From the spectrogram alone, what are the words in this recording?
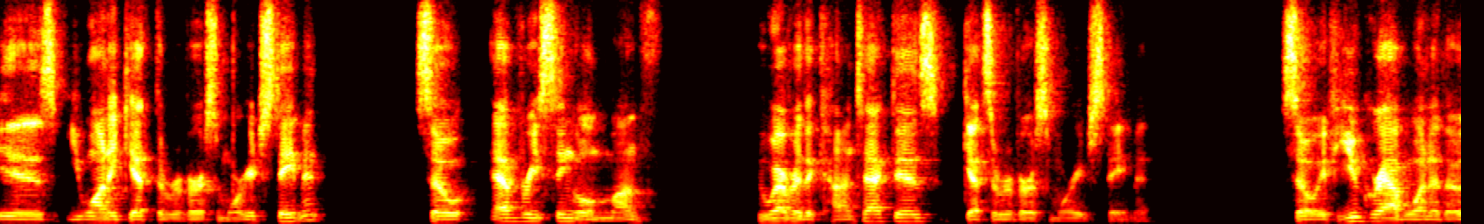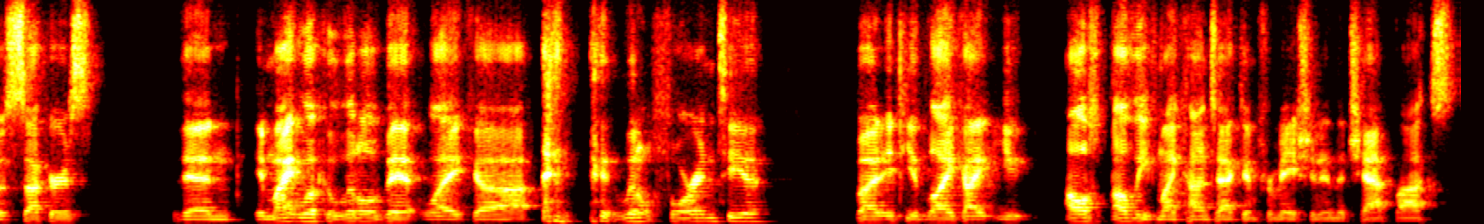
is you want to get the reverse mortgage statement. So every single month, whoever the contact is gets a reverse mortgage statement. So if you grab one of those suckers, then it might look a little bit like uh, a little foreign to you but if you'd like i you i'll i'll leave my contact information in the chat box.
